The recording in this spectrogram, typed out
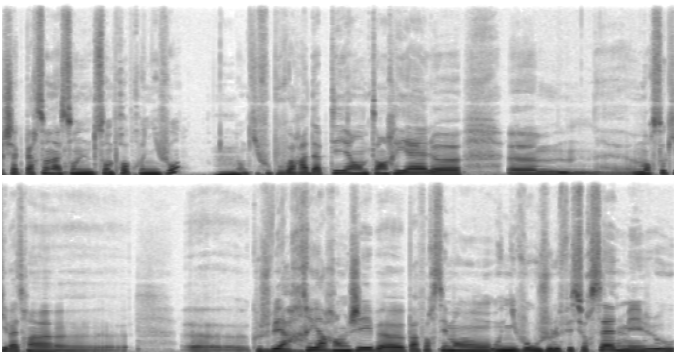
chaque personne a son, son propre niveau. Mhm. Donc il faut pouvoir adapter en temps réel un morceau qui va être euh, euh, que je vais réarranger, bah, pas forcément au, au niveau où je le fais sur scène, mais où,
